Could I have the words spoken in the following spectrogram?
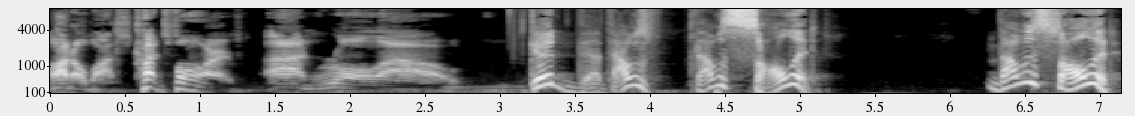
Autobots transform and roll out. Good. That, that was that was solid. That was solid.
